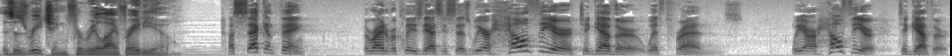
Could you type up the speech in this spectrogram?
this is Reaching for Real Life Radio. A second thing, the writer of Ecclesiastes says, we are healthier together with friends. We are healthier together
